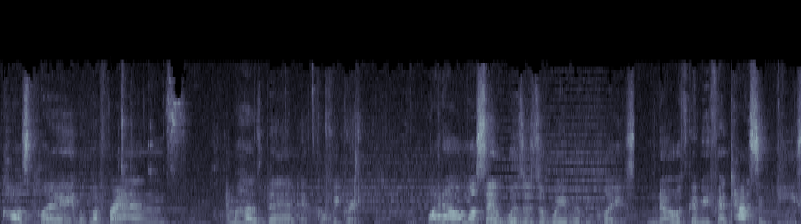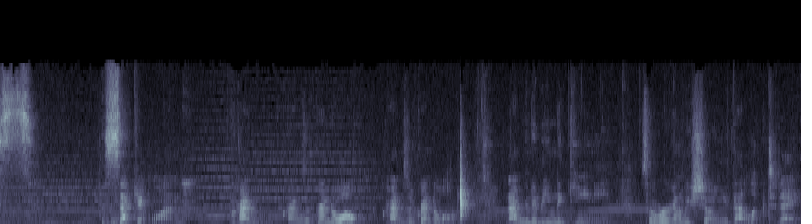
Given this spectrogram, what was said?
cosplay with my friends and my husband. It's going to be great. Why did I almost say Wizards of Waverly Place? No, it's going to be Fantastic Beasts. The second one. Crime, Crimes of Grindelwald? Crimes of Grindelwald. And I'm going to be Nagini. So we're going to be showing you that look today.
